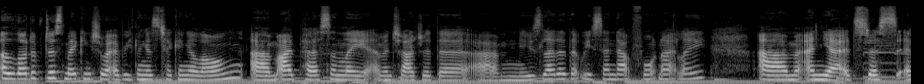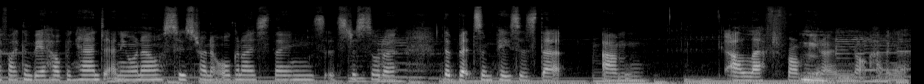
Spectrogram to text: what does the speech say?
a lot of just making sure everything is ticking along. Um, I personally am in charge of the um, newsletter that we send out fortnightly. Um, and yeah, it's just if I can be a helping hand to anyone else who's trying to organise things, it's just sort of the bits and pieces that um, are left from, you know, not having a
